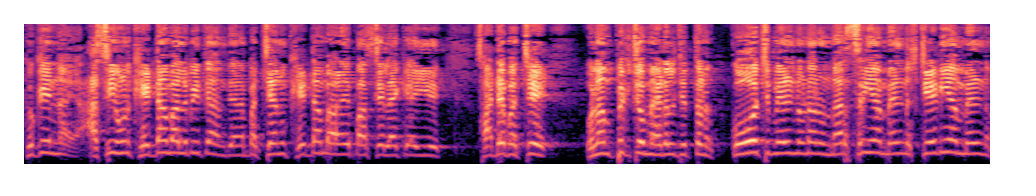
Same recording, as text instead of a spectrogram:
ਕਿਉਂਕਿ ਨ- ਅਸੀਂ ਹੁਣ ਖੇਡਾਂ ਵੱਲ ਵੀ ਧਿਆਨ ਦੇਣਾ ਬੱਚਿਆਂ ਨੂੰ ਖੇਡਾਂ ਵਾਲੇ ਪਾਸੇ ਲੈ ਕੇ ਆਈਏ ਸਾਡੇ ਬੱਚੇ 올림픽 ਚੋਂ ਮੈਡਲ ਜਿੱਤਣ ਕੋਚ ਮਿਲਣ ਉਹਨਾਂ ਨੂੰ ਨਰਸਰੀਆਂ ਮਿਲਣ ਸਟੇਡੀਅਮ ਮਿਲਣ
